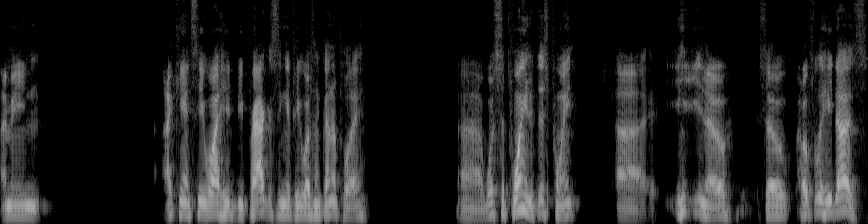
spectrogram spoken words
I mean, I can't see why he'd be practicing if he wasn't going to play. Uh, what's the point at this point? Uh, you know, so hopefully he does,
